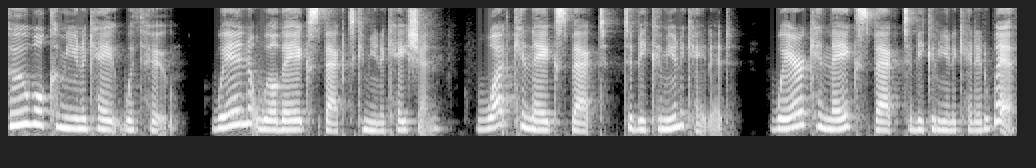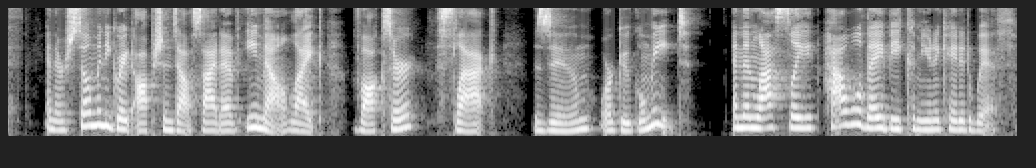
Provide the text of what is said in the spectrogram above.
Who will communicate with who? When will they expect communication? What can they expect to be communicated? where can they expect to be communicated with? And there's so many great options outside of email like Voxer, Slack, Zoom, or Google Meet. And then lastly, how will they be communicated with?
